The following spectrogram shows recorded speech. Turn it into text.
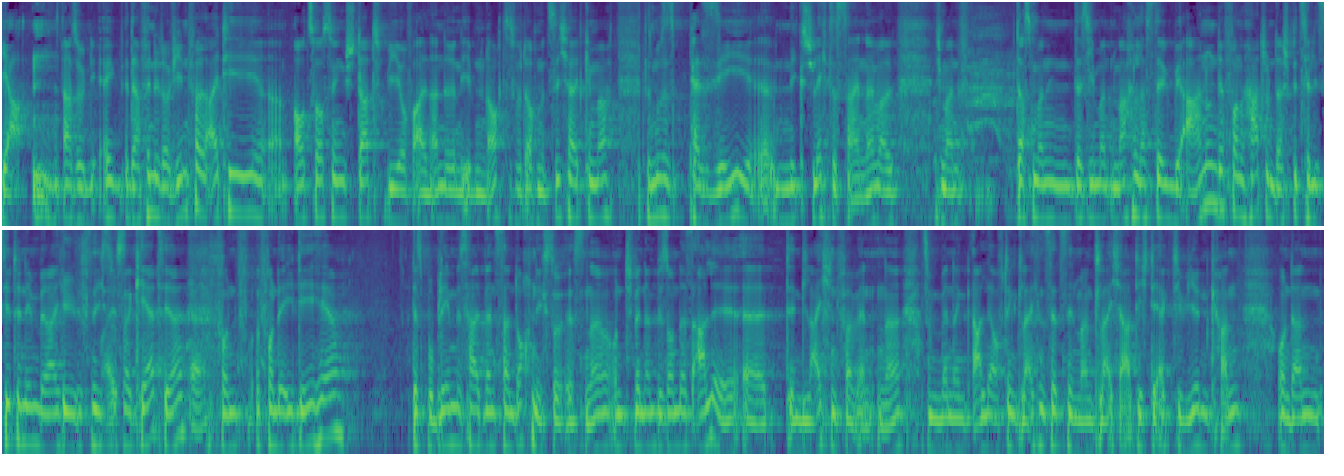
Ja, also äh, da findet auf jeden Fall IT-Outsourcing statt, wie auf allen anderen Ebenen auch. Das wird auch mit Sicherheit gemacht. Das muss jetzt per se äh, nichts Schlechtes sein, ne? weil ich meine, dass man das jemanden machen lässt, der irgendwie Ahnung davon hat und da spezialisiert in dem Bereich, ist nicht so verkehrt, ja? ja. Von, von der Idee her. Das Problem ist halt, wenn es dann doch nicht so ist. Ne? Und wenn dann besonders alle äh, den gleichen verwenden. Ne? Also wenn dann alle auf den gleichen setzen, den man gleichartig deaktivieren kann. Und dann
